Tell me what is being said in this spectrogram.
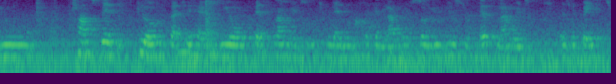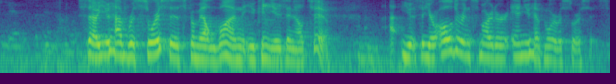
you transfer the skills that you have in your first language into learning second language, so you use your first language as a base to second language. So you have resources from L1 that you can use in L2. Uh, you, so you're older and smarter, and you have more resources.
